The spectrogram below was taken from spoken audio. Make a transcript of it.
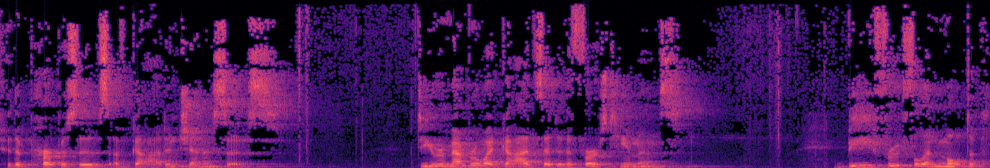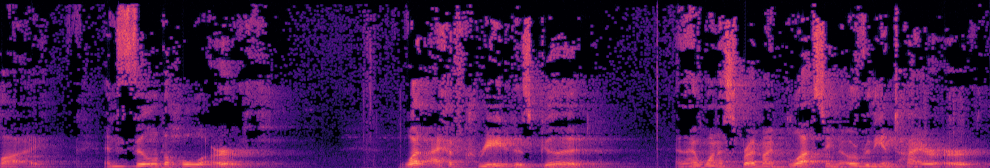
to the purposes of God in Genesis. Do you remember what God said to the first humans? Be fruitful and multiply and fill the whole earth. What I have created is good, and I want to spread my blessing over the entire earth.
